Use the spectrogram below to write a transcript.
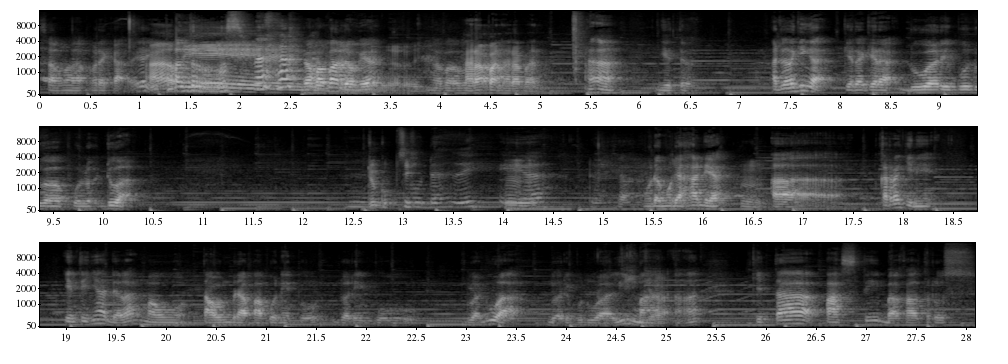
sama mereka ya itu Amin. terus nggak apa-apa dong ya nggak apa-apa Harapan, harapan. Ah, gitu ada lagi nggak kira-kira 2022 Cukup sih. Udah sih, iya. Udah. Ya, mudah-mudahan ya Hmm. Uh, karena gini intinya adalah mau tahun berapapun itu 2022 2025 Tiga. uh, kita pasti bakal terus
